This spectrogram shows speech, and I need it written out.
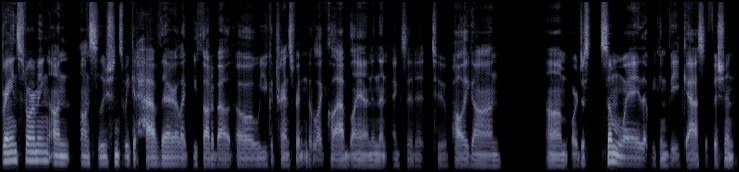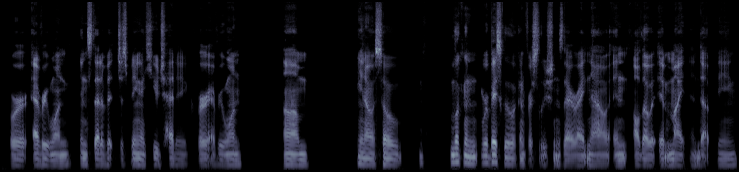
brainstorming on on solutions we could have there. Like we thought about, oh, you could transfer it into like Collab.Land and then exit it to Polygon, um, or just some way that we can be gas efficient for everyone instead of it just being a huge headache for everyone. Um, you know, so looking, we're basically looking for solutions there right now. And although it might end up being,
